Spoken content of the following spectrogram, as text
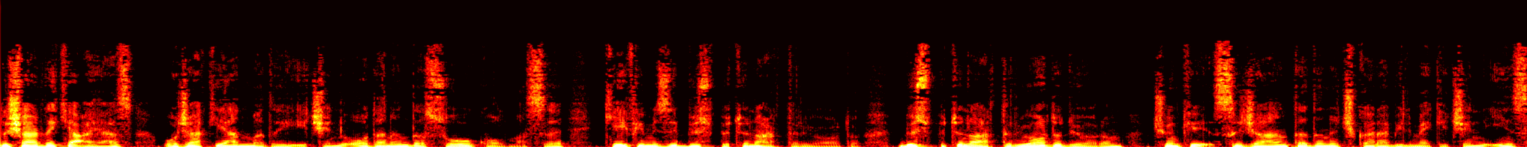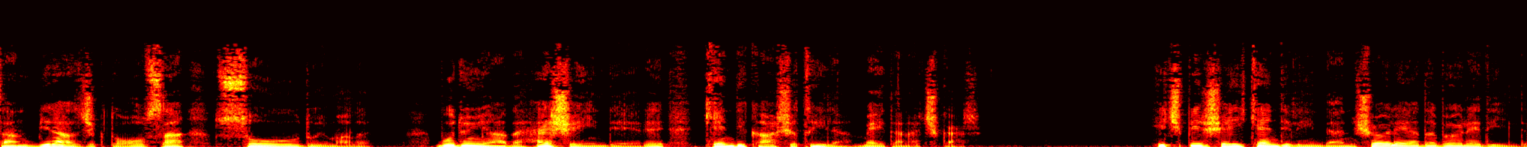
Dışarıdaki ayaz, ocak yanmadığı için odanın da soğuk olması keyfimizi büsbütün arttırıyordu. Büsbütün arttırıyordu diyorum çünkü sıcağın tadını çıkarabilmek için insan birazcık da olsa soğuğu duymalı bu dünyada her şeyin değeri kendi karşıtıyla meydana çıkar. Hiçbir şey kendiliğinden şöyle ya da böyle değildir.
